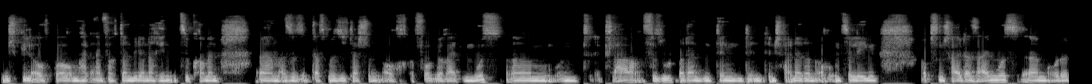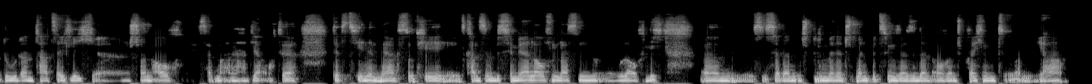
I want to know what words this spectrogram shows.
im Spielaufbau, um halt einfach dann wieder nach hinten zu kommen. Ähm, also dass man sich da schon auch vorbereiten muss. Ähm, und klar versucht man dann den, den, den Schalter dann auch umzulegen, ob es ein Schalter sein muss ähm, oder du dann tatsächlich äh, schon auch, ich sag mal, anhand ja auch der, der Szene merkst, okay, jetzt kannst du ein bisschen mehr laufen lassen oder auch nicht ähm, es ist ja dann Spielmanagement beziehungsweise dann auch entsprechend ähm, ja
